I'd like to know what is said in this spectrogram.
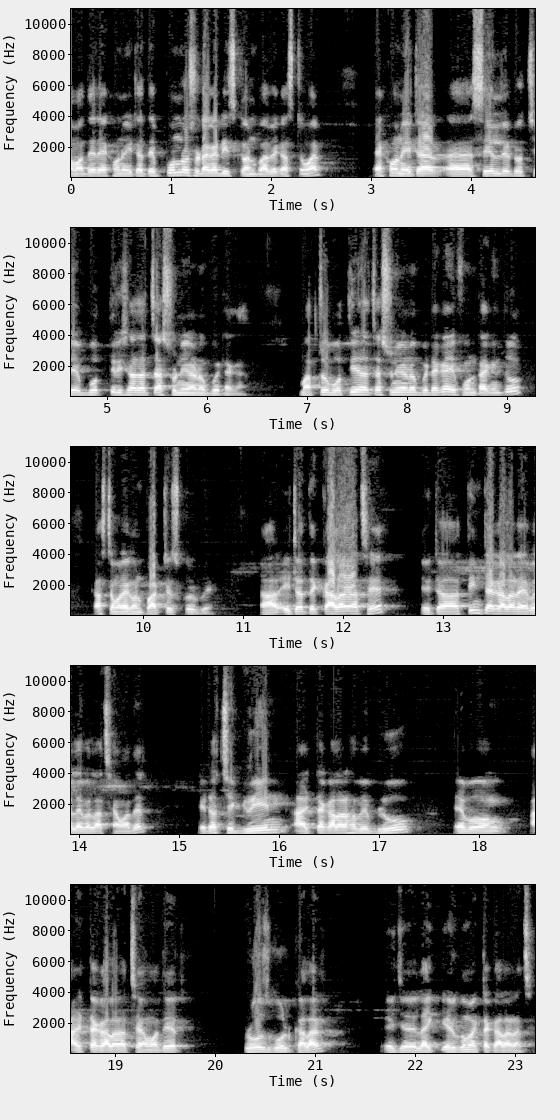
আমাদের এখন এটাতে পনেরোশো টাকা ডিসকাউন্ট পাবে কাস্টমার এখন এটার সেল রেট হচ্ছে বত্রিশ হাজার চারশো নিরানব্বই টাকা। মাত্র বত্রিশ হাজার চারশো নিরানব্বই টাকা এই ফোনটা কিন্তু কাস্টমার এখন পারচেস করবে। আর এটাতে কালার আছে, এটা তিনটা কালার অ্যাভেলেবেল আছে আমাদের। এটা হচ্ছে গ্রিন আরেকটা কালার হবে ব্লু এবং আরেকটা কালার আছে আমাদের রোজ গোল্ড কালার এই যে লাইক এরকম একটা কালার আছে।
